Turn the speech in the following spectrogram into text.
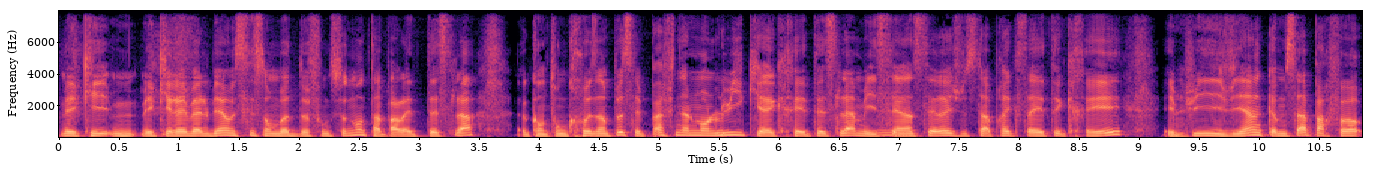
mais, qui, mais qui révèle bien aussi son mode de fonctionnement. Tu as parlé de Tesla. Quand on creuse un peu, c'est pas finalement lui qui a créé Tesla, mais il s'est mm. inséré juste après que ça a été créé. Et puis, il vient comme ça, parfois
